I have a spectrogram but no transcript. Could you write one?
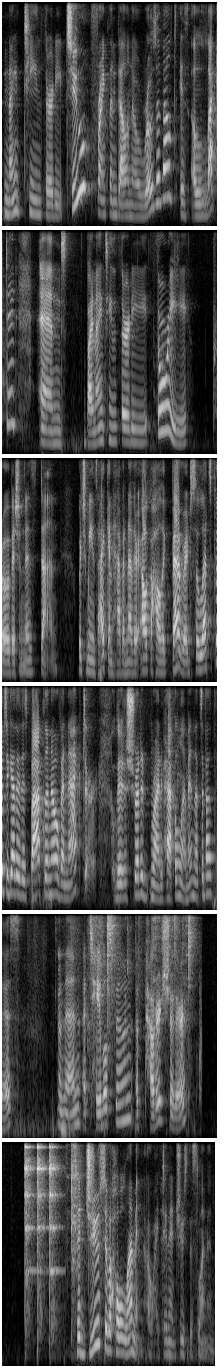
1932, Franklin Delano Roosevelt is elected, and by 1933, prohibition is done which means I can have another alcoholic beverage. So let's put together this Baklanova nectar. The shredded rind of half a lemon, that's about this. And then a tablespoon of powdered sugar. The juice of a whole lemon. Oh, I didn't juice this lemon.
